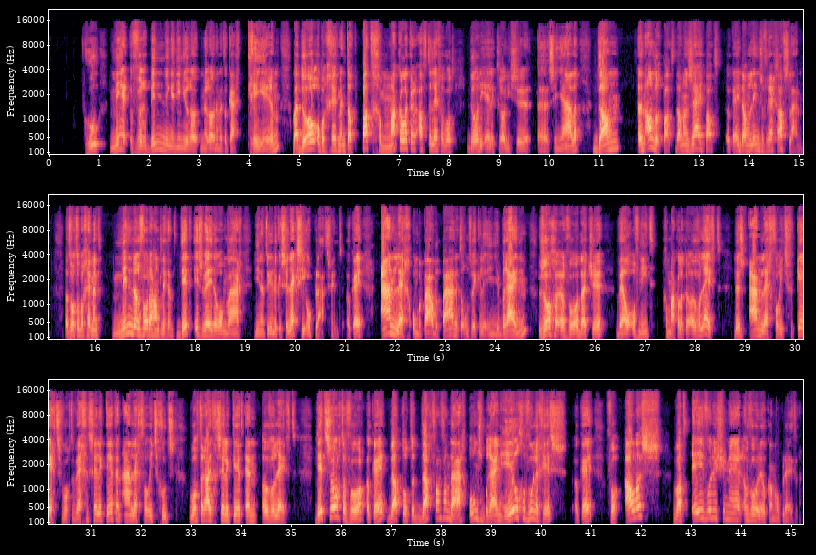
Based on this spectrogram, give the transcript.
hoe meer verbindingen die neuro neuronen met elkaar creëren, waardoor op een gegeven moment dat pad gemakkelijker af te leggen wordt door die elektronische uh, signalen dan een ander pad, dan een zijpad, oké, dan links of rechts afslaan. Dat wordt op een gegeven moment minder voor de hand liggend. Dit is wederom waar die natuurlijke selectie op plaatsvindt. Oké? Aanleg om bepaalde paden te ontwikkelen in je brein zorgen ervoor dat je wel of niet gemakkelijker overleeft. Dus aanleg voor iets verkeerds wordt weggeselecteerd en aanleg voor iets goeds wordt eruit geselecteerd en overleeft. Dit zorgt ervoor, oké, dat tot de dag van vandaag ons brein heel gevoelig is, oké, voor alles wat evolutionair een voordeel kan opleveren.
